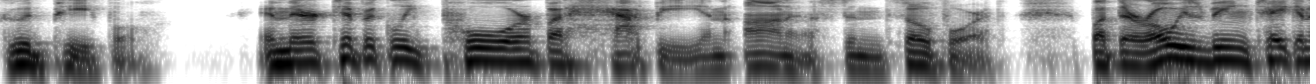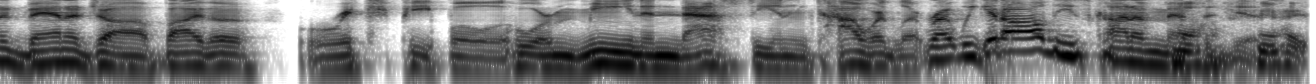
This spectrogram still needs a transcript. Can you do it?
good people. And they're typically poor but happy and honest and so forth. But they're always being taken advantage of by the rich people who are mean and nasty and cowardly, right? We get all these kind of messages. right,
